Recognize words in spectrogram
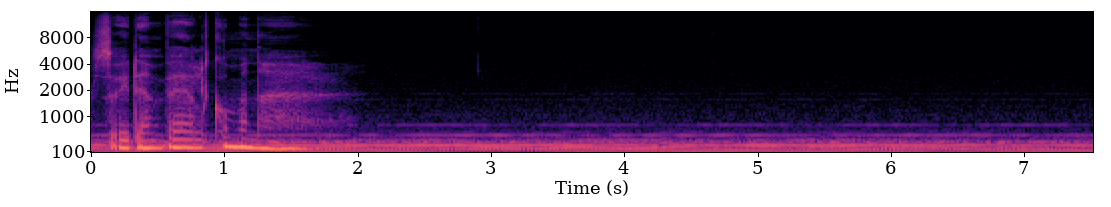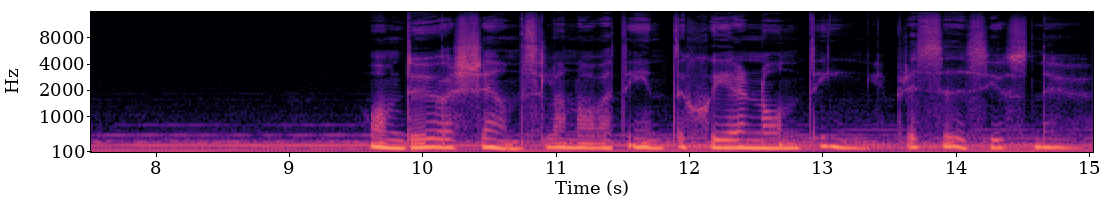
så är den välkommen här. Om du har känslan av att det inte sker någonting precis just nu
